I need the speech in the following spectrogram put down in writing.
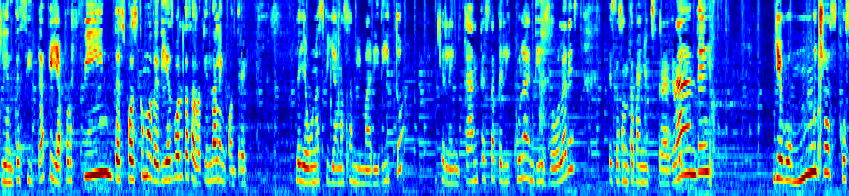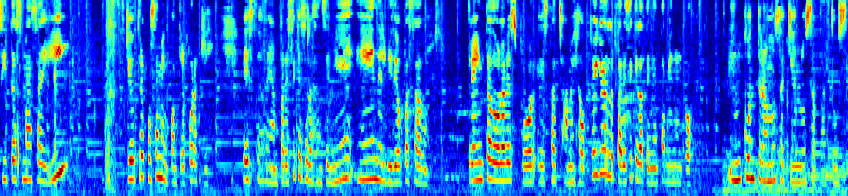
clientecita que ya por fin, después como de 10 vueltas a la tienda, la encontré. Le llevo unas pijamas a mi maridito, que le encanta esta película en 10 dólares. Estas son tamaño extra grande. Llevo muchas cositas más ahí. ¿Qué otra cosa me encontré por aquí? Esta, vean, parece que se las enseñé en el video pasado. 30 dólares por esta Tommy Hilfiger. Le parece que la tenían también en rojo. Encontramos aquí en los zapatos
